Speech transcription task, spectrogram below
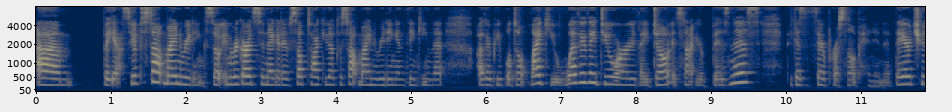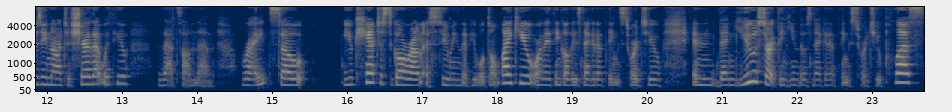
Um, but yeah, so you have to stop mind reading. So, in regards to negative self talk, you have to stop mind reading and thinking that other people don't like you. Whether they do or they don't, it's not your business because it's their personal opinion. If they are choosing not to share that with you, that's on them, right? So, you can't just go around assuming that people don't like you or they think all these negative things towards you, and then you start thinking those negative things towards you. Plus,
